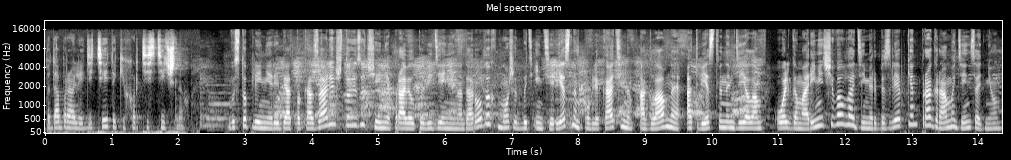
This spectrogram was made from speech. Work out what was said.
подобрали детей таких артистичных. Выступления ребят показали, что изучение правил поведения на дорогах может быть интересным, увлекательным, а главное – ответственным делом. Ольга Мариничева, Владимир Безлепкин. Программа «День за днем».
